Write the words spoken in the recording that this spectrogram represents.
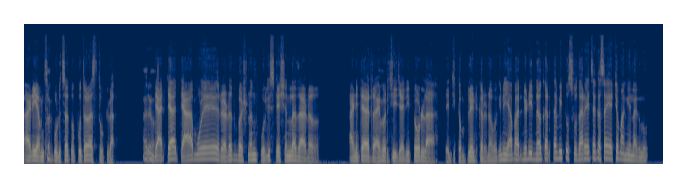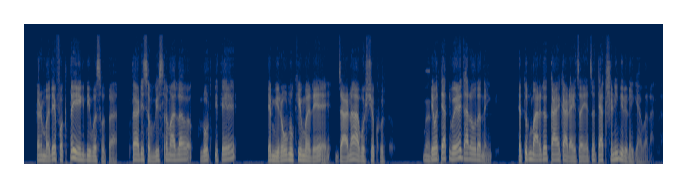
आणि आमचा. पुढचा तो पुतळाच तुटला. त्याच्या त्यामुळे रडत बसणं पोलीस स्टेशनला जाणं आणि त्या ड्रायव्हरची ज्यांनी तोडला त्यांची कंप्लेंट करणं वगैरे या भानगडी न करता मी तो सुधारायचा कसा याच्या मागे लागलो? कारण मध्ये फक्त एक दिवस होता. आणि सव्वीसला मला फ्लोट तिथे त्या मिरवणुकीमध्ये जाणं आवश्यक होतं. तेव्हा त्यात वेळ घालवला नाही. त्यातून मार्ग काय काढायचा याचा त्या क्षणी निर्णय घ्यावा लागला.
